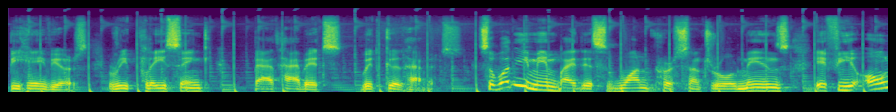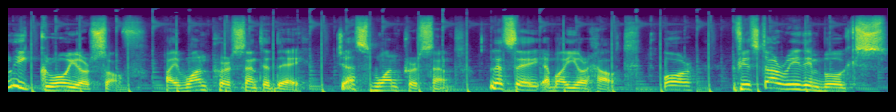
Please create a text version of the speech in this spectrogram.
behaviors, replacing bad habits with good habits. So, what do you mean by this 1% rule? Means if you only grow yourself by 1% a day, just 1%, let's say about your health, or if you start reading books,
